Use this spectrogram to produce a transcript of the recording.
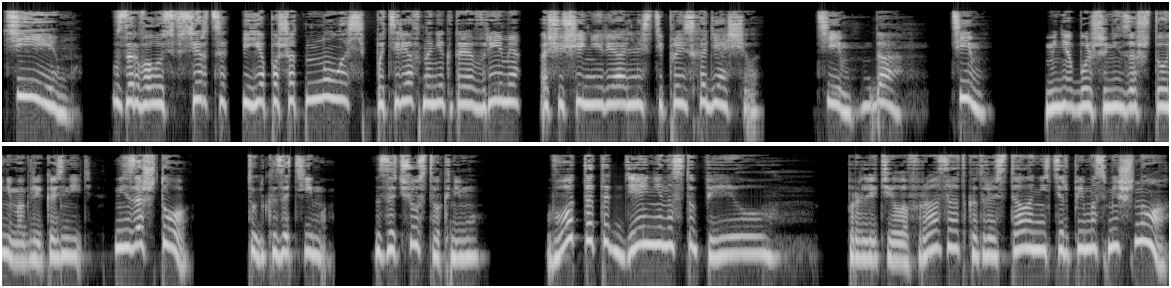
Тим, взорвалось в сердце, и я пошатнулась, потеряв на некоторое время ощущение реальности происходящего. Тим, да, Тим. Меня больше ни за что не могли казнить. Ни за что. Только за Тима, за чувство к нему. Вот этот день и наступил. Пролетела фраза, от которой стало нестерпимо смешно,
